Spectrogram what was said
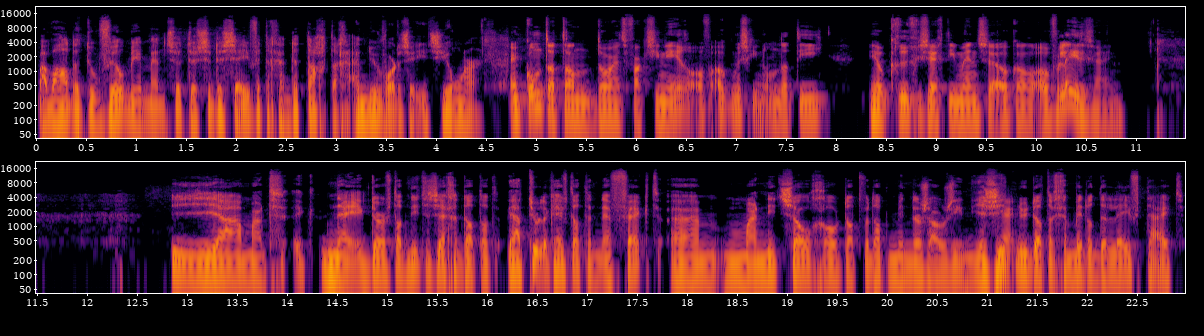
Maar we hadden toen veel meer mensen tussen de 70 en de 80. En nu worden ze iets jonger. En komt dat dan door het vaccineren of ook misschien omdat die heel cru gezegd die mensen ook al overleden zijn. Ja, maar het, ik, nee, ik durf dat niet te zeggen dat dat. Ja, tuurlijk heeft dat een effect, um, maar niet zo groot dat we dat minder zouden zien. Je ziet nu dat de gemiddelde leeftijd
